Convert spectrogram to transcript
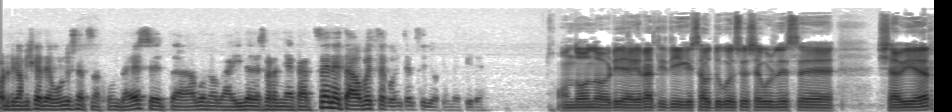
hortikan pixkat evoluzionatzen junda, ez? Eta, bueno, ba, ide desberdinak hartzen, eta hobetzeko intentzioakin betire. Ondo, ondo, hori da, gratitik ezautuko ez segur ez, eh, Xavier.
